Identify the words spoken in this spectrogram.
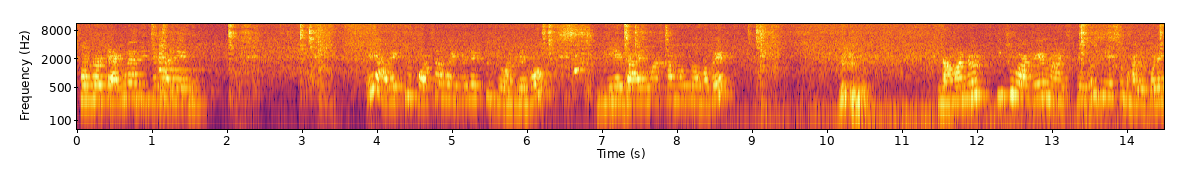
ছোট ট্যাংরা দিতে পারেন। এই আর একটু কষা হয়ে গেলে একটু জল দেব, দিয়ে গায়ে মাখা মতো হবে। নামানোর কিছু আগে মাছ দেবো, দিয়ে একটু ভালো করে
